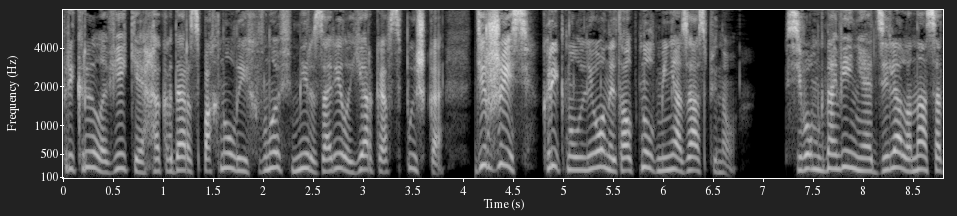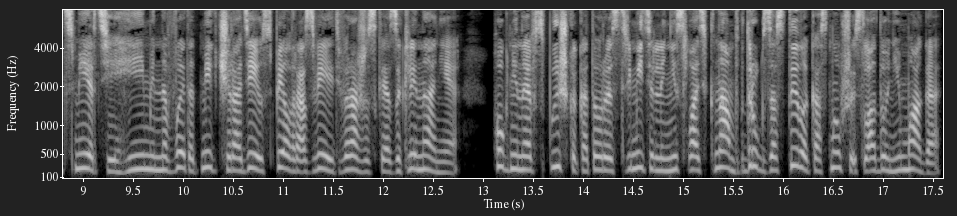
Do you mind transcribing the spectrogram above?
Прикрыла веки, а когда распахнула их вновь, мир зарила яркая вспышка. «Держись!» — крикнул Леон и толкнул меня за спину. Всего мгновение отделяло нас от смерти, и именно в этот миг чародей успел развеять вражеское заклинание. Огненная вспышка, которая стремительно неслась к нам, вдруг застыла, коснувшись ладони мага.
